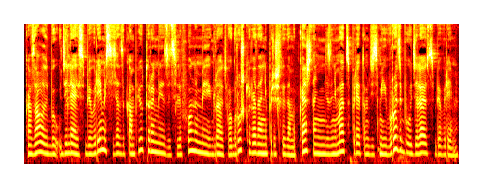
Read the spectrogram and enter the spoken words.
казалось бы, уделяя себе время, сидят за компьютерами, за телефонами, играют в игрушки, когда они пришли домой. Конечно, они не занимаются при этом детьми и вроде бы уделяют себе время.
